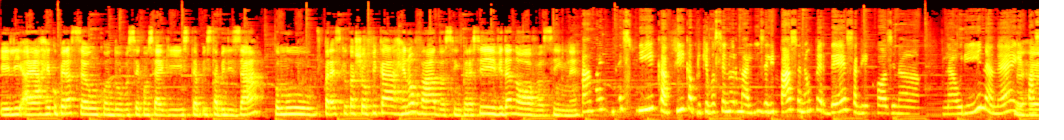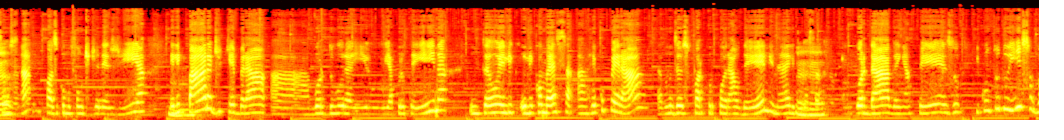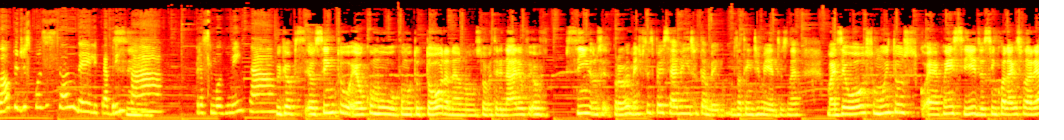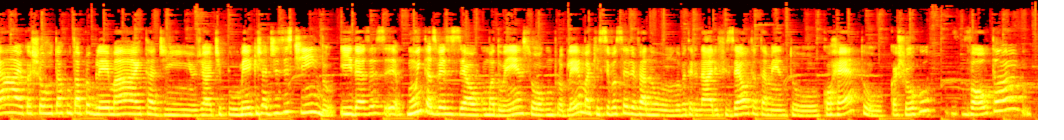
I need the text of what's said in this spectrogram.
ele é a recuperação quando você consegue estabilizar, como parece que o cachorro fica renovado assim, parece vida nova assim, né? Ah, mas, mas fica, fica porque você normaliza, ele passa a não perder essa glicose na na urina, né? Ele uhum. passa a usar a glicose como fonte de energia, uhum. ele para de quebrar a gordura e, o, e a proteína, então ele, ele começa a recuperar, vamos dizer, o esforço corporal dele, né? Ele começa uhum. a engordar, ganhar peso, e com tudo isso volta a disposição dele para brincar. para se movimentar. Porque eu, eu, sinto, eu como, como tutora, né, não sou veterinária, eu, eu sinto, sei, provavelmente vocês percebem isso também nos atendimentos, né? Mas eu ouço muitos é, conhecidos, assim, colegas falarem, ah, o cachorro tá com tal problema, ai, tadinho, já, tipo, meio que já desistindo. E vezes, é, muitas vezes é alguma doença ou algum problema que se você levar no, no veterinário e fizer o tratamento correto, o cachorro volta,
